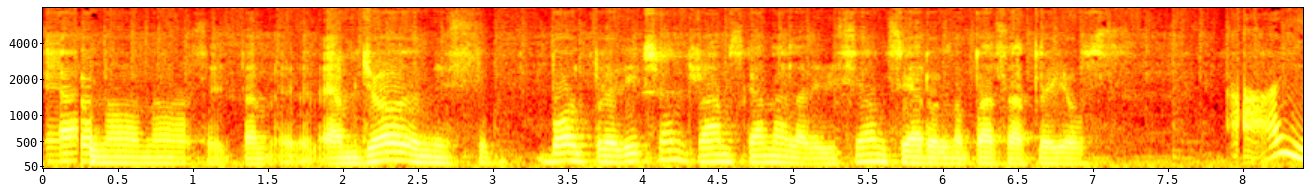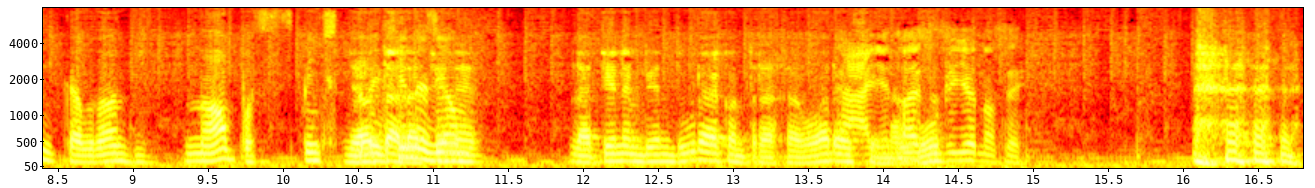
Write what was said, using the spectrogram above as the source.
Seattle, No, no, sé, tam- eh, yo en mis bold prediction, Rams gana la división, Seattle no pasa a playoffs. Ay, cabrón. No, pues pinches la predicciones hombre. la tienen bien dura contra Jaguares. Ay, no, eso sí yo no sé.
